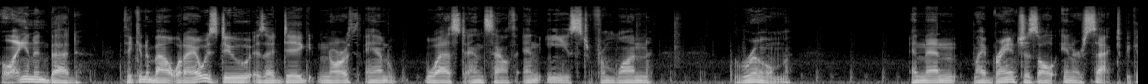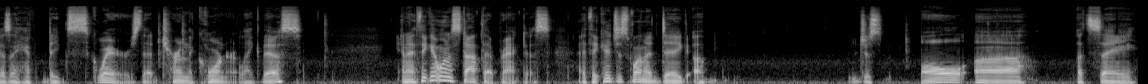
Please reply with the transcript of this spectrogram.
Laying in bed. Thinking about what I always do is I dig north and west and south and east from one room. And then my branches all intersect because I have to dig squares that turn the corner like this. And I think I want to stop that practice. I think I just want to dig up just all, uh, let's say,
